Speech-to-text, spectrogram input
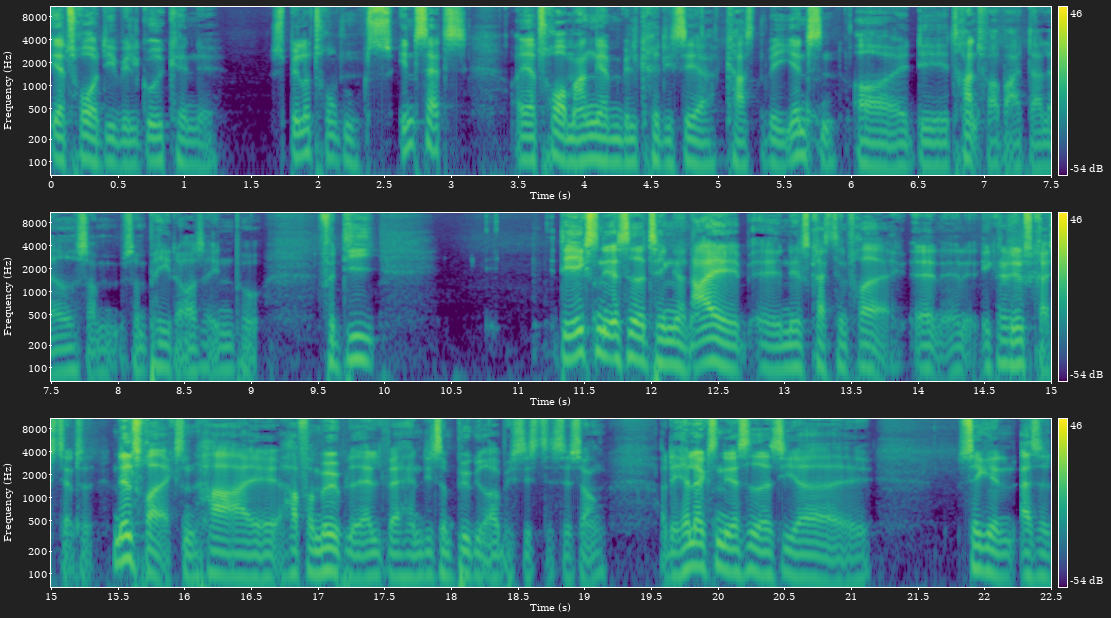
Jeg tror, de vil godkende spillertruppens indsats, og jeg tror, mange af dem vil kritisere Carsten V. Jensen og øh, det transferarbejde, der er lavet, som, som Peter også er inde på. Fordi det er ikke sådan, at jeg sidder og tænker, nej, øh, Niels Christian Frederik, øh, øh ikke Niels Christian, Niels Frederiksen har, øh, har formøblet alt, hvad han ligesom bygget op i sidste sæson. Og det er heller ikke sådan, at jeg sidder og siger, øh, sikkert, altså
